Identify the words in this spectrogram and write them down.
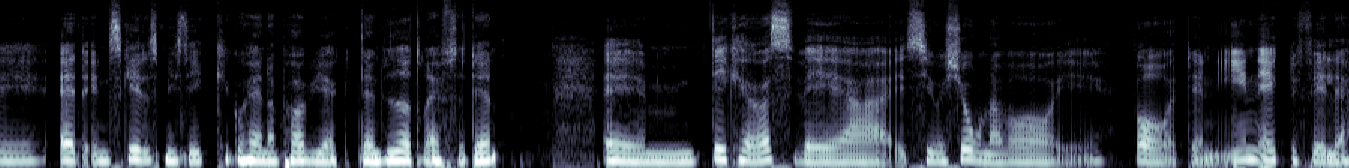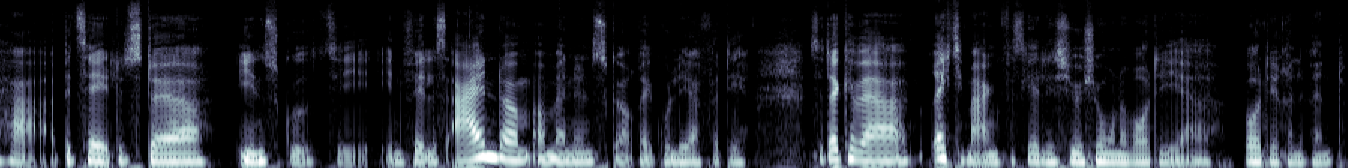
øh, at en skilsmisse ikke kan gå hen og påvirke den videre drift af den. Øhm, det kan også være situationer, hvor, øh, hvor den ene ægtefælle har betalt et større indskud til en fælles ejendom, og man ønsker at regulere for det. Så der kan være rigtig mange forskellige situationer, hvor det er, hvor det er relevant.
